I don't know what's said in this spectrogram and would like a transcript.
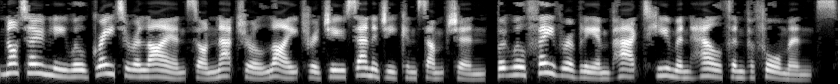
Not only will greater reliance on natural light reduce energy consumption, but will favorably impact human health and performance.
